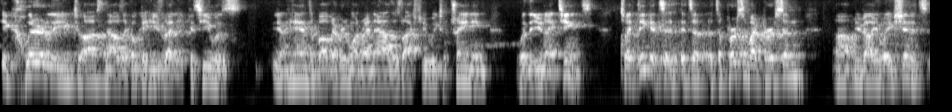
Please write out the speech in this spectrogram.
it clearly to us now is like, okay, he's ready because he was you know hands above everyone right now those last few weeks of training with the U19s. So I think it's a, it's a it's a person by person um, evaluation. It's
